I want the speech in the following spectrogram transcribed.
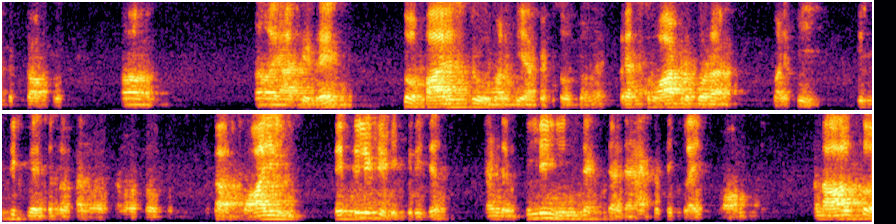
effect of acid rain so forest మనకి ఎఫెక్ట్స్ అవుతున్నాయి ఫ్రెష్ వాటర్ కూడా మనకి డిస్ట్రిక్ట్ నేచర్లో కన్వర్ట్ కన్వర్ట్ అవుతుంది soil fertility decreases and killing insects and aquatic life forms and also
